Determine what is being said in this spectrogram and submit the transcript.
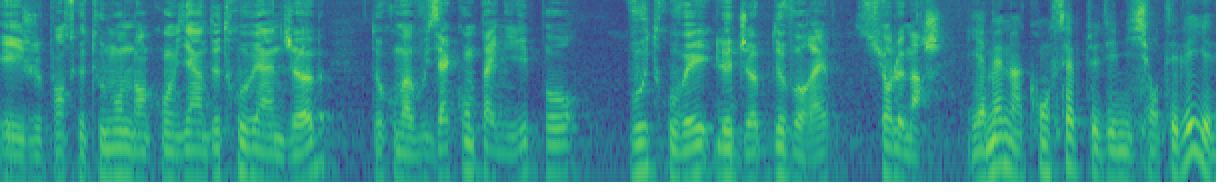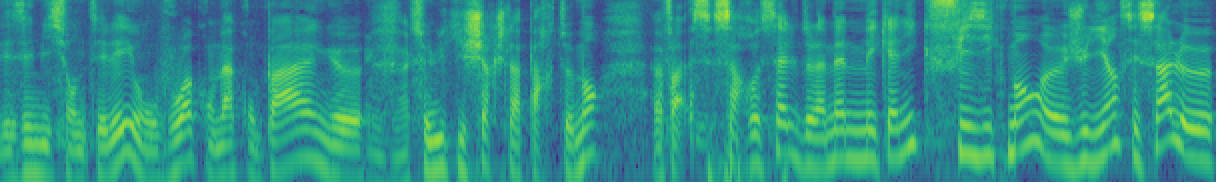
et je pense que tout le monde en convient, de trouver un job. Donc on va vous accompagner pour vous trouvez le job de vos rêves sur le marché. Il y a même un concept d'émission télé. Il y a des émissions de télé où on voit qu'on accompagne euh, celui qui cherche l'appartement. Enfin, ça recèle de la même mécanique physiquement, euh, Julien. C'est ça le.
